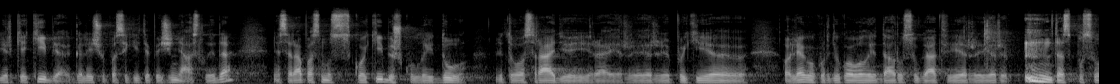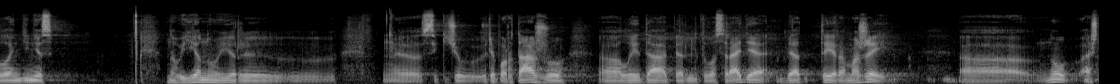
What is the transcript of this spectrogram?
ir kiekybę galėčiau pasakyti apie žiniasklaidą, nes yra pas mus kokybiškų laidų, Lietuvos radijoje yra ir, ir puikiai Olego Kurdikovo laida Rusų gatvė ir, ir tas pusvalandinis naujienų ir, e, sakyčiau, reportažų e, laida per Lietuvos radiją, bet tai yra mažai. Uh, nu, aš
